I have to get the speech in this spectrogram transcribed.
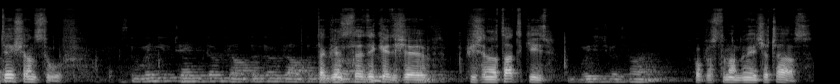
Tysiąc słów. Tak więc wtedy, kiedy się pisze notatki, po prostu marnujecie czas.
